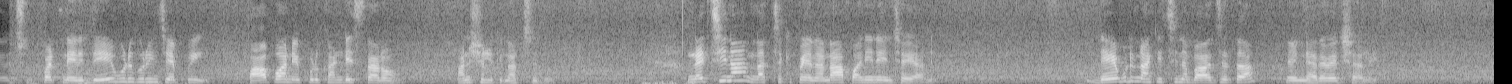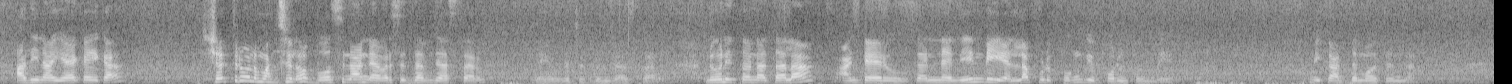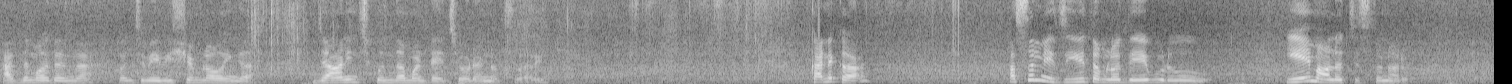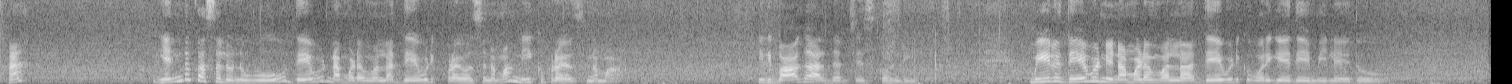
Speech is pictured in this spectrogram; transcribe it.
చేయవచ్చు బట్ నేను దేవుడి గురించి చెప్పి పాపాన్ని ఎప్పుడు ఖండిస్తానో మనుషులకి నచ్చదు. నచ్చినా నచ్చకపోయినా నా పని నేను చేయాలి. దేవుడు నాకు ఇచ్చిన బాధ్యత నేను నెరవేర్చాలి. అది నా ఏకైక శత్రువుల మధ్యలో భోజనాన్ని ఎవరు సిద్ధం చేస్తారు? దేవుడు సిద్ధం చేస్తారు. నూనెతో నా తల అంటారు గన్నె నిండి ఎల్లప్పుడూ పొంగి పొరులుతుంది. మీకు అర్థమవుతుందా? అర్థమవుతుందా? కొంచెం ఈ విషయంలో ఇంకా జానించుకుందామంటే చూడండి ఒకసారి. కనుక అసలు నీ జీవితంలో దేవుడు ఏం ఆలోచిస్తున్నారు? ఎందుకు అసలు నువ్వు దేవుడు నమ్మడం వల్ల దేవుడికి ప్రయోజనమా నీకు ప్రయోజనమా? ఇది బాగా అర్థం చేసుకోండి. మీరు దేవుడిని నమ్మడం వల్ల దేవుడికి ఒరిగేది ఏమీ లేదు.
